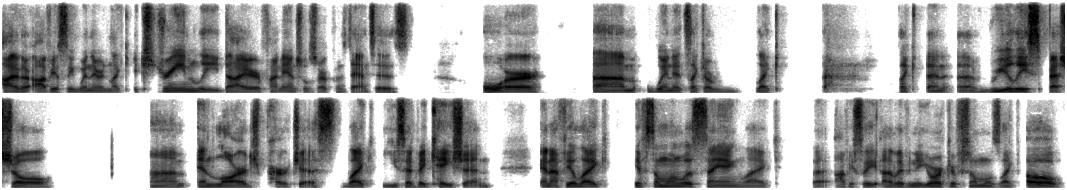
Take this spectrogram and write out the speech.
either obviously when they're in like extremely dire financial circumstances or um, when it's like a like like an, a really special um, and large purchase like you said vacation. And i feel like if someone was saying like uh, obviously i live in new york if someone was like oh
